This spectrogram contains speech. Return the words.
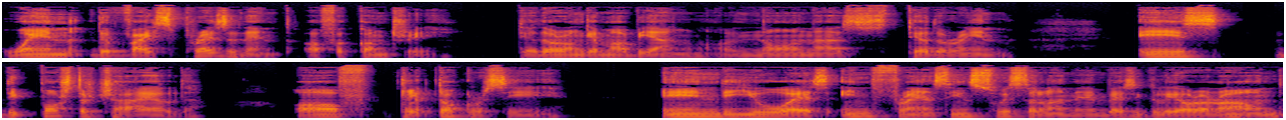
When the vice president of a country, Theodore Nguema known as Teodorin, is the poster child of kleptocracy in the US, in France, in Switzerland, and basically all around,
